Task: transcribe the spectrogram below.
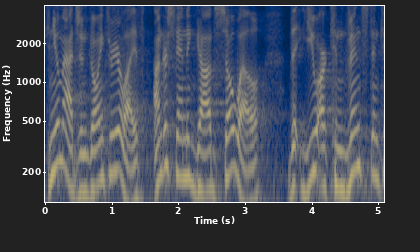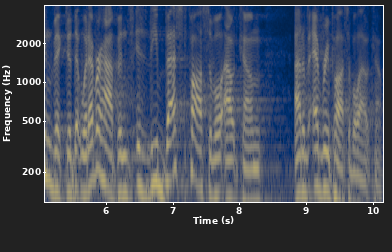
Can you imagine going through your life, understanding God so well that you are convinced and convicted that whatever happens is the best possible outcome out of every possible outcome?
